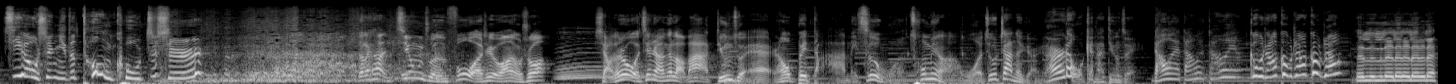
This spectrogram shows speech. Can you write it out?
就是你的痛苦之时。再来看精准扶我这位网友说。小的时候，我经常跟老爸顶嘴，然后被打。每次我聪明啊，我就站得远远的，我跟他顶嘴，打我呀，打我，打我呀，够不着，够不着，够不着，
